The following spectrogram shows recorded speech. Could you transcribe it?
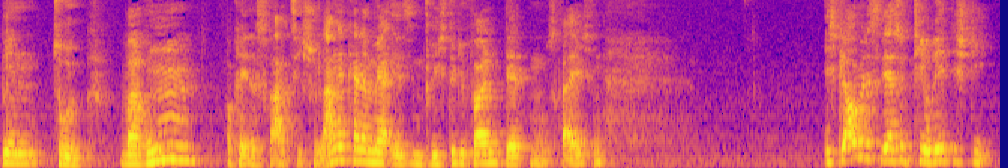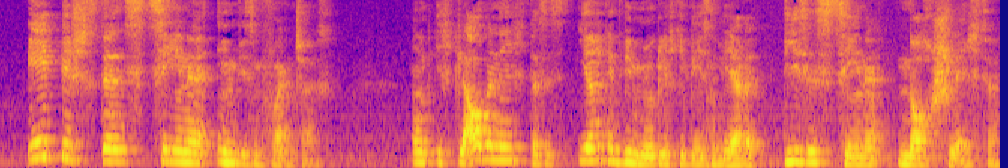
bin zurück. Warum? Okay, das fragt sich schon lange keiner mehr. Es sind Richter gefallen, das muss reichen. Ich glaube, das wäre so theoretisch die epischste Szene in diesem Franchise. Und ich glaube nicht, dass es irgendwie möglich gewesen wäre, diese Szene noch schlechter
